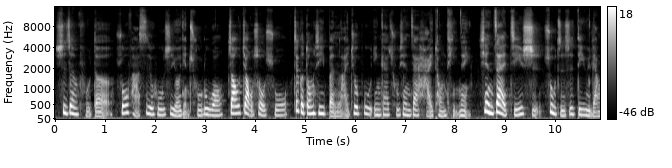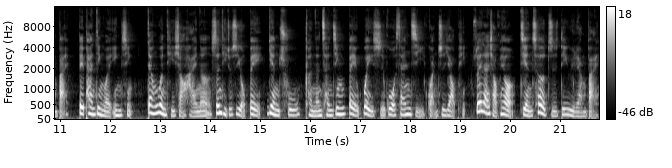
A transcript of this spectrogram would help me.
市政府的说法似乎是有一点出入哦。招教授说，这个东西本来就不应该出现在孩童体内，现在即使数值是低于两百，被判定为阴性，但问题小孩呢，身体就是有被验出可能曾经被喂食过三级管制药品，虽然小朋友检测值低于两百。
